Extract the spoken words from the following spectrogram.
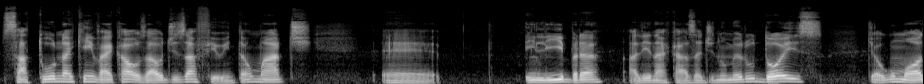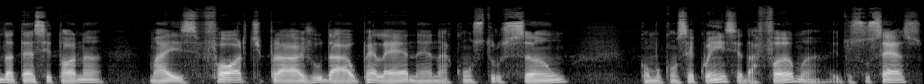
Saturno é quem vai causar o desafio. Então Marte é, em Libra, ali na casa de número 2, de algum modo até se torna mais forte para ajudar o Pelé né, na construção, como consequência da fama e do sucesso,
